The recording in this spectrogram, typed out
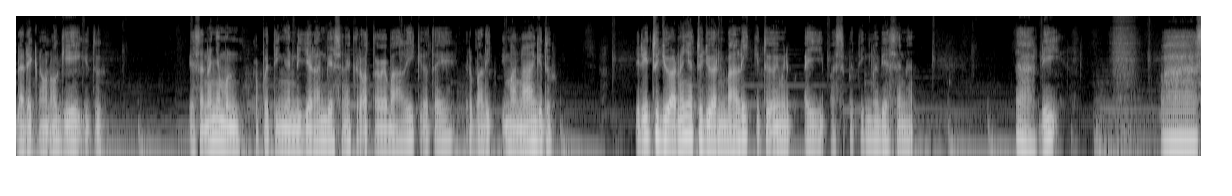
dadek naon oge gitu. Biasanya nyamun kepentingan di jalan biasanya ke otw balik gitu teh berbalik di mana gitu. Jadi tujuannya tujuan balik gitu ai pas penting mah biasanya. Tadi pas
